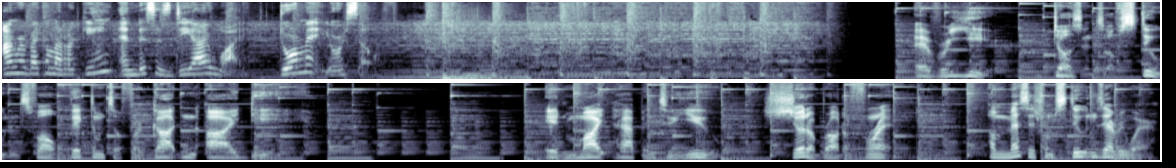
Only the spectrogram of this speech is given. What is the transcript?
I'm Rebeca Marroquin, and this is DIY Dorm It Yourself. Every year, dozens of students fall victim to forgotten ID. It might happen to you. Should have brought a friend. A message from students everywhere.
